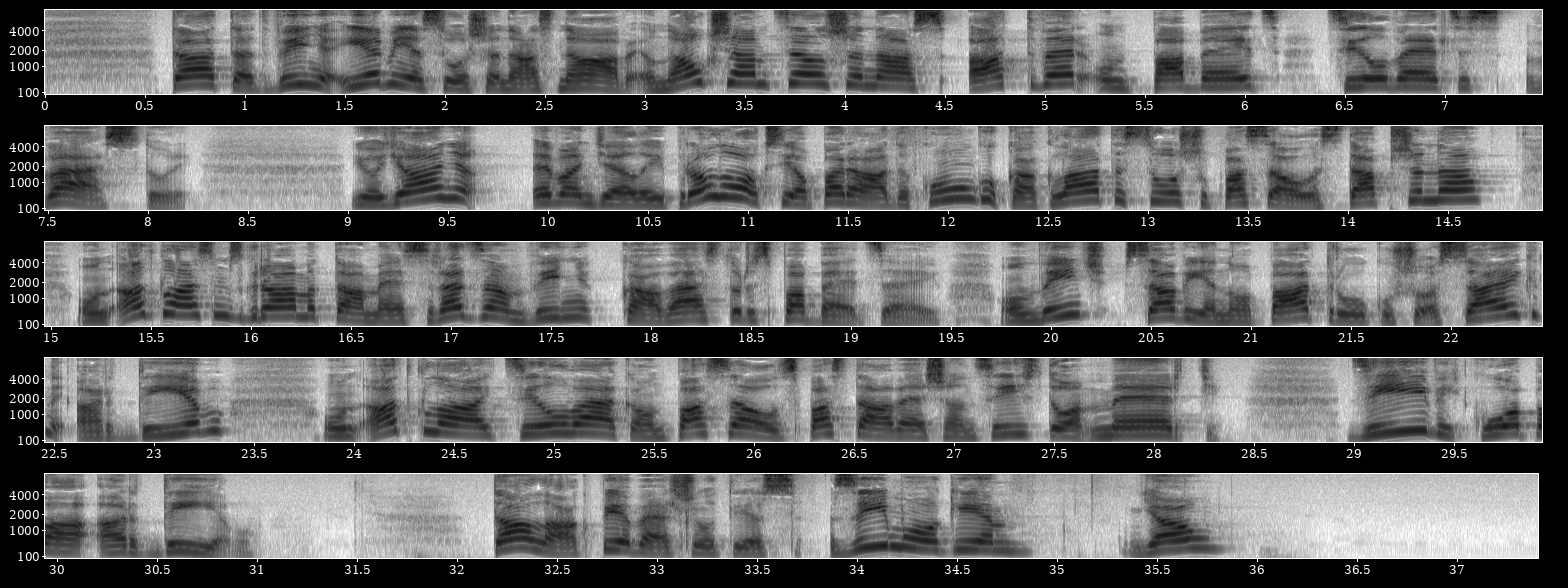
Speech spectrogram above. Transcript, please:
Tātad viņa iemiesošanās, nāve un augšām celšanās atver un pabeidz cilvēces vēsturi. Jo Jāņa evaņģēlīja prologs jau parāda kungu kā klātesošu pasaules tapšanā, Un atklāsmes grāmatā mēs redzam viņu kā vēstures pabeidzēju, un viņš savieno pārtrūkušo saikni ar Dievu un atklāja cilvēka un pasaules pastāvēšanas īsto mērķi - dzīvi kopā ar Dievu. Tālāk pievēršoties zīmogiem, jau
